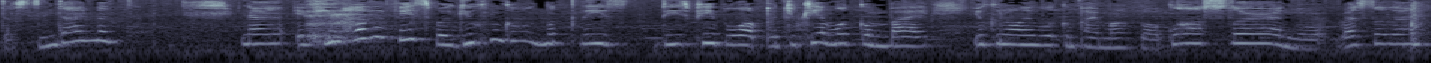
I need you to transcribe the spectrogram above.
Dustin Diamond. Now, if you have a Facebook, you can go and look these these people up, but you can't look them by. You can only look them by Mark Ball Glossler and the rest of them.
